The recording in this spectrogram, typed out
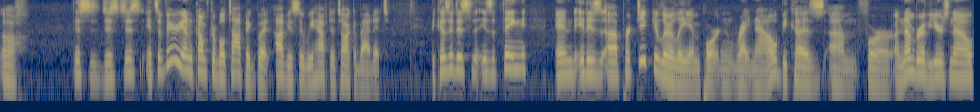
Ugh. This is just, just it's a very uncomfortable topic, but obviously we have to talk about it because it is is a thing, and it is uh, particularly important right now because um, for a number of years now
